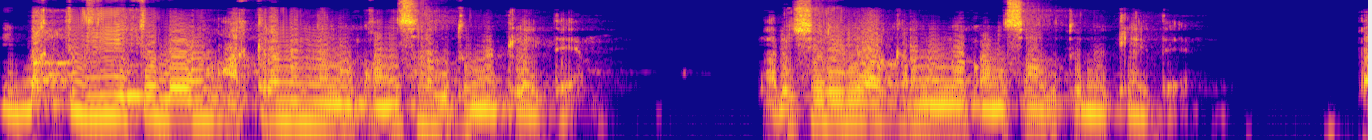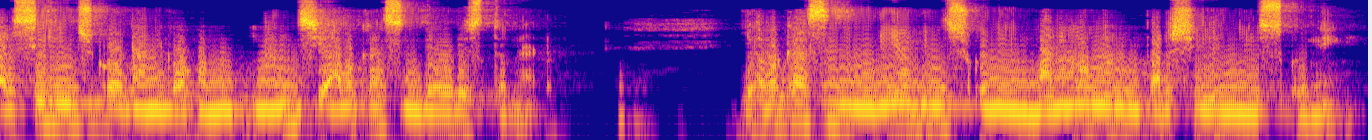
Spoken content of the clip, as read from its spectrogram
ఈ భక్తి జీవితంలో అక్రమంగా నువ్వు కొనసాగుతున్నట్లయితే పరిచర్యలో అక్రమంగా కొనసాగుతున్నట్లయితే పరిశీలించుకోవడానికి ఒక మంచి అవకాశం దేవుడిస్తున్నాడు ఈ అవకాశాన్ని వినియోగించుకుని మనలో మనం పరిశీలన చేసుకుని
